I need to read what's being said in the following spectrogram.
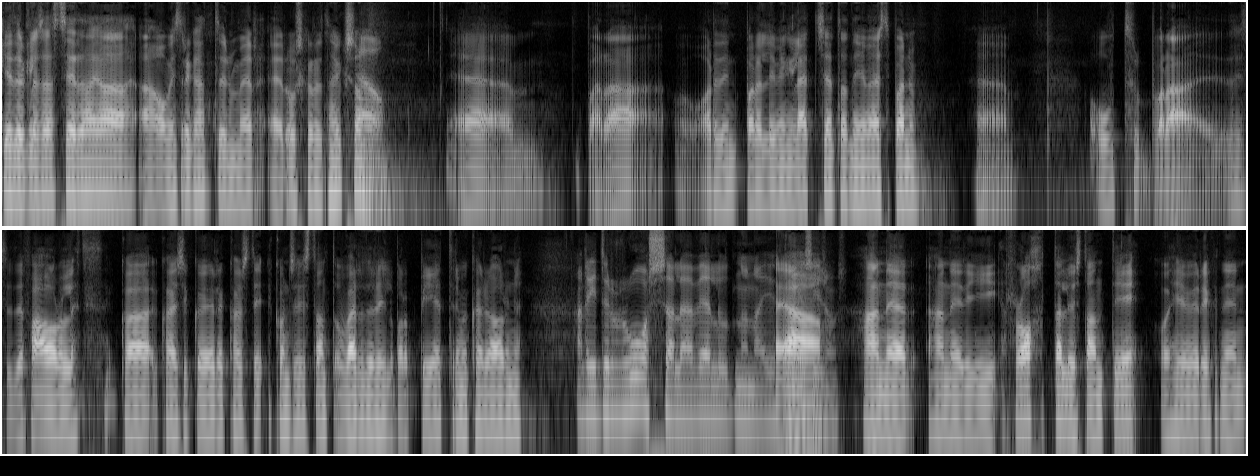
getur sagt sér það að á vinstri kanturum er, er Óskar Rötn Hauksson. Já, um, bara orðin bara living legend þarna í Vesturbænum. Um, ótrú bara þetta er fáralegt hvað, hvað þessi gauður er konsistant og verður eiginlega bara betri með hverju árinu. Hann reytur rosalega vel út núna í upphafi sísons hann er, hann er í róttalegu standi og hefur einhvern veginn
